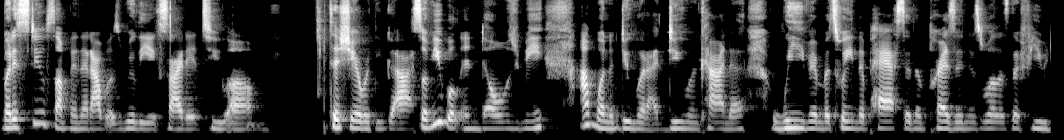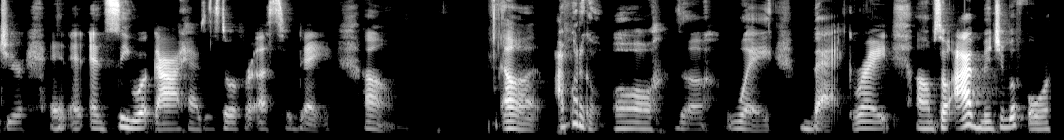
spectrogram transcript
but it's still something that I was really excited to um, to share with you guys. So if you will indulge me, I'm going to do what I do and kind of weave in between the past and the present as well as the future and, and, and see what God has in store for us today. Um, uh, I'm going to go all the way back, right? Um, so I've mentioned before,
